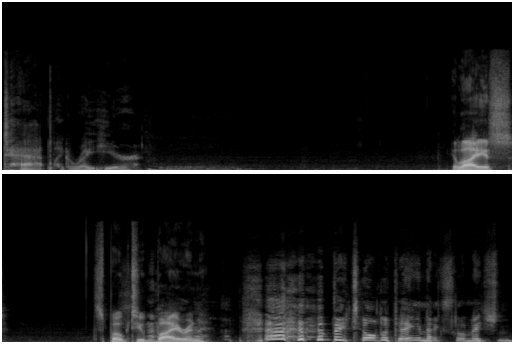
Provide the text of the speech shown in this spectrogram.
tat, like right here. Elias spoke to Byron. Big tilde paying an exclamation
